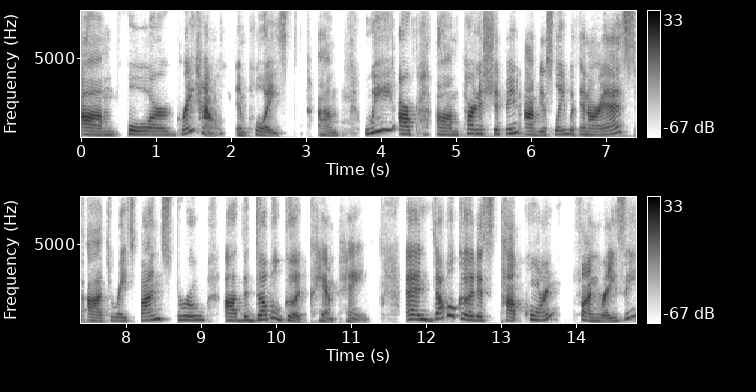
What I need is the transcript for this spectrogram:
um, for Greyhound employees. Um, we are um, partnershiping, obviously, with NRS uh, to raise funds through uh, the Double Good campaign. And Double Good is popcorn fundraising,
